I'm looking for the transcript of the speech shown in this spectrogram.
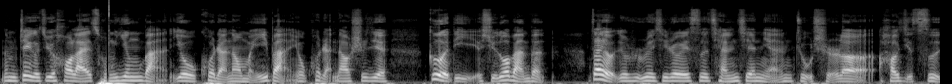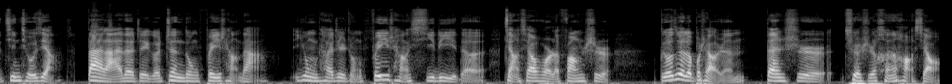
那么这个剧后来从英版又扩展到美版，又扩展到世界各地许多版本。再有就是瑞奇·热维斯前些年主持了好几次金球奖，带来的这个震动非常大。用他这种非常犀利的讲笑话的方式，得罪了不少人，但是确实很好笑。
